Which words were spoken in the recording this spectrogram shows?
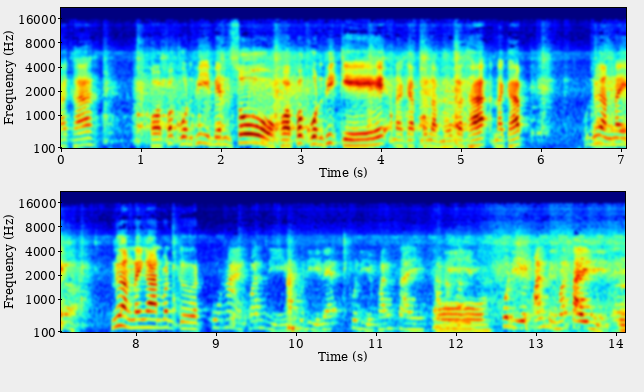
นะคะ ขอบพระคุณพี่เบนโซ ขอบพระคุณพี่เก๋นะครับสำหรับหมูกระทะนะครับ เนื่องในเนื่องในงานวันเกิด ผู้ให้ควันหนีผู้ดีและผู้ดีควันใส่โอ้ผู้ดีผู้ดีควันถึงมาไตนี่อื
